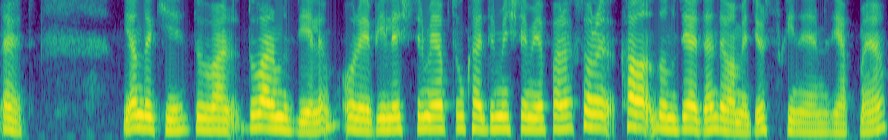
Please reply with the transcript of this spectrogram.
Evet yandaki duvar duvarımız diyelim. Oraya birleştirme yaptım. Kaydırma işlemi yaparak sonra kaldığımız yerden devam ediyoruz sık iğnelerimizi yapmaya.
